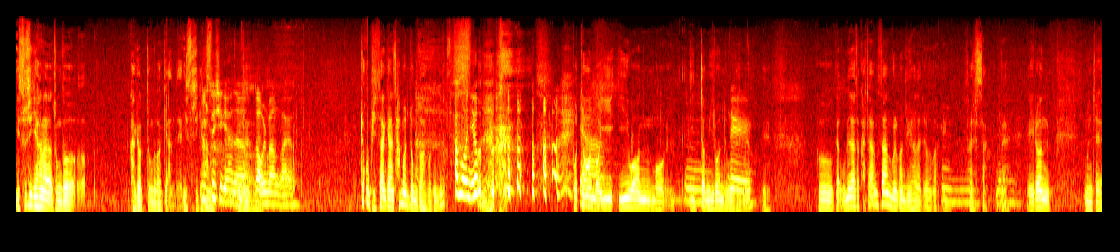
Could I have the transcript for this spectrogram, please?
이쑤시개 하나 정도 가격 정도밖에 안 돼요. 이쑤시개 하나. 이쑤시개 하나가 네. 얼마인가요? 조금 비싼 게한 3원 정도 하거든요. 3원이요? 보통은 뭐 2, 2원, 뭐 음, 2.1원 정도 네. 되고요. 네. 그, 그러니까 우리나라에서 가장 싼 물건 중에 하나죠, 음악이. 음, 사실상. 네. 네. 이런 문제,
